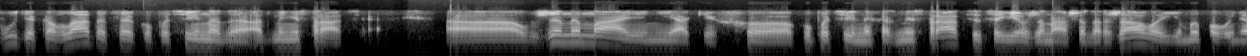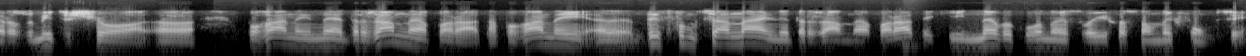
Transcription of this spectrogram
будь-яка влада це окупаційна адміністрація. Вже немає ніяких окупаційних адміністрацій. Це є вже наша держава, і ми повинні розуміти, що поганий не державний апарат, а поганий е, дисфункціональний державний апарат, який не виконує своїх основних функцій.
